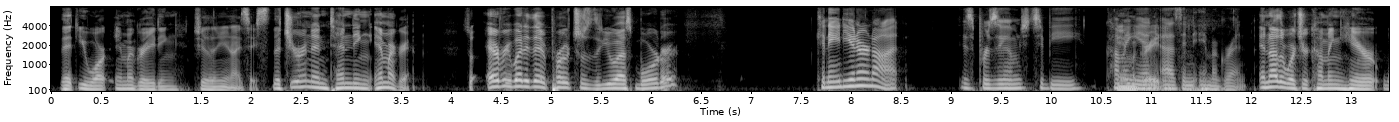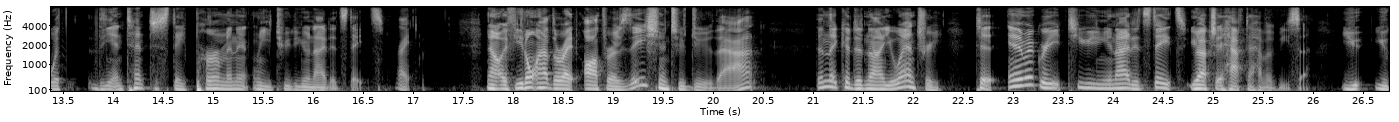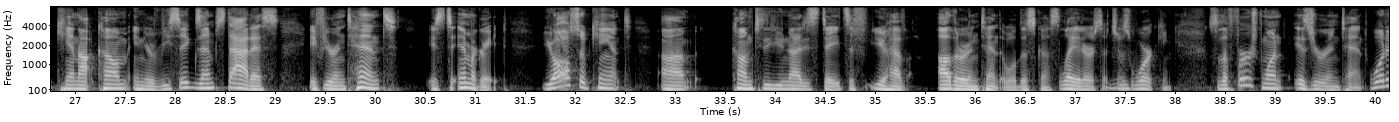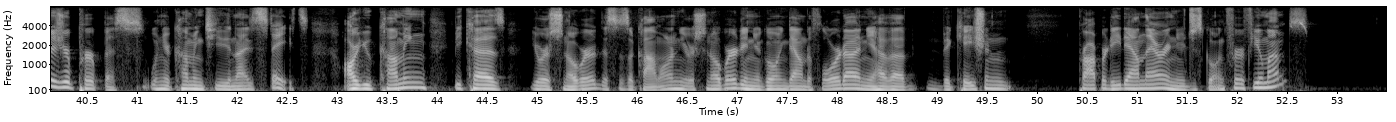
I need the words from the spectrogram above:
that you are immigrating to the United States, that you're an intending immigrant. So everybody that approaches the US border, Canadian or not, is presumed to be coming in as an immigrant. In other words, you're coming here with the intent to stay permanently to the United States. Right. Now, if you don't have the right authorization to do that, then they could deny you entry. To immigrate to the United States, you actually have to have a visa you you cannot come in your visa exempt status if your intent is to immigrate. You also can't um, come to the United States if you have other intent that we'll discuss later, such mm-hmm. as working. So the first one is your intent. What is your purpose when you're coming to the United States? Are you coming because you're a snowbird? This is a common one. You're a snowbird and you're going down to Florida and you have a vacation property down there and you're just going for a few months?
